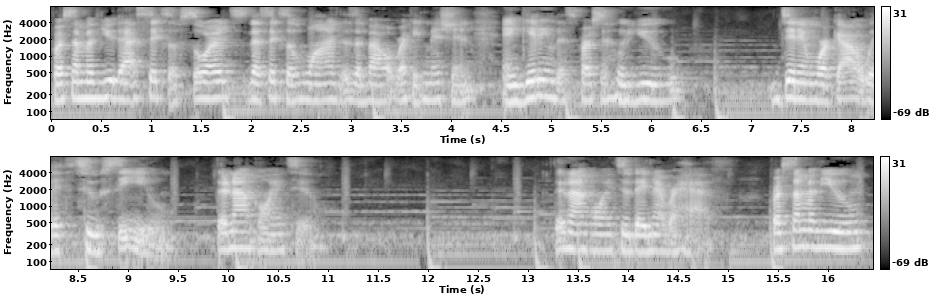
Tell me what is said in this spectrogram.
For some of you, that Six of Swords, that Six of Wands is about recognition and getting this person who you didn't work out with to see you. They're not going to. They're not going to. They never have. For some of you,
